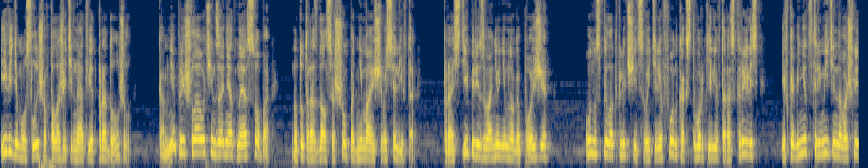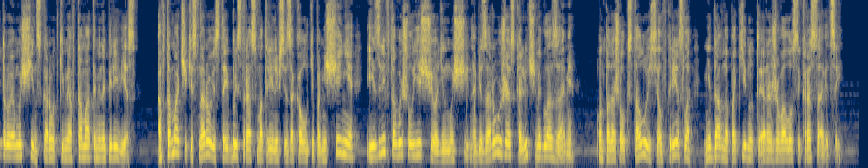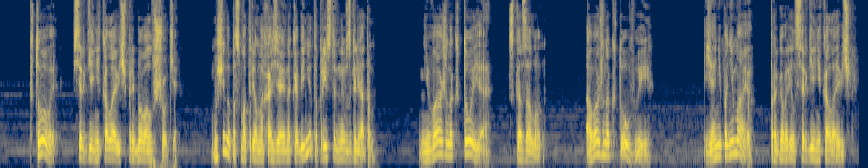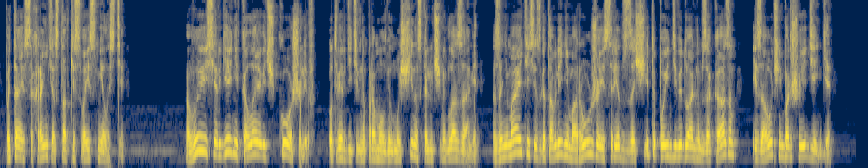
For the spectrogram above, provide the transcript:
И, видимо, услышав положительный ответ, продолжил – Ко мне пришла очень занятная особа, но тут раздался шум поднимающегося лифта. «Прости, перезвоню немного позже». Он успел отключить свой телефон, как створки лифта раскрылись, и в кабинет стремительно вошли трое мужчин с короткими автоматами наперевес. Автоматчики сноровисто и быстро осмотрели все закоулки помещения, и из лифта вышел еще один мужчина, без оружия, с колючими глазами – он подошел к столу и сел в кресло, недавно покинутое рыжеволосой красавицей. «Кто вы?» – Сергей Николаевич пребывал в шоке. Мужчина посмотрел на хозяина кабинета пристальным взглядом. «Неважно, кто я», — сказал он, — «а важно, кто вы». «Я не понимаю», – проговорил Сергей Николаевич, пытаясь сохранить остатки своей смелости. «Вы, Сергей Николаевич Кошелев», – утвердительно промолвил мужчина с колючими глазами, – «занимаетесь изготовлением оружия и средств защиты по индивидуальным заказам и за очень большие деньги.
